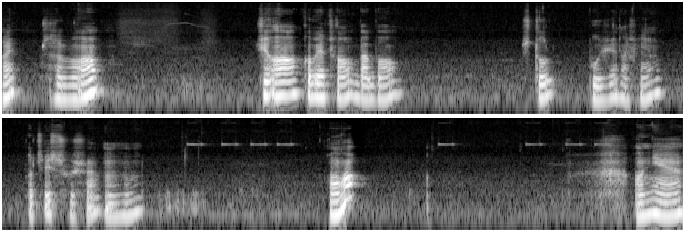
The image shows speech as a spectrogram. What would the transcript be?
Oj, co to było? Cicho, kobieto, babo. Stul, buzie na chwilę. Coś słyszę. Mhm. O! O nie.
